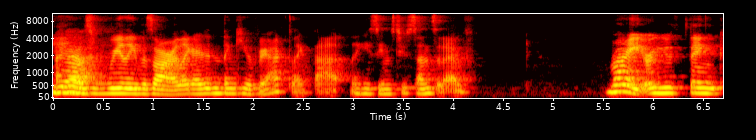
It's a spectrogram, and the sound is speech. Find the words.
I thought it was really bizarre. Like I didn't think he would react like that. Like he seems too sensitive. Right. Or you think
